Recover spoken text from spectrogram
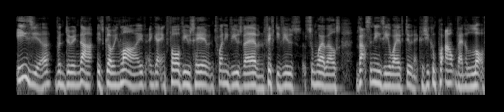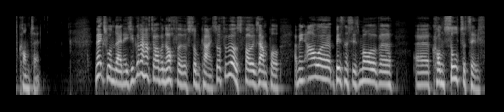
Easier than doing that is going live and getting four views here and 20 views there and 50 views somewhere else. That's an easier way of doing it because you can put out then a lot of content. Next one then is you're going to have to have an offer of some kind. So for us, for example, I mean, our business is more of a, a consultative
